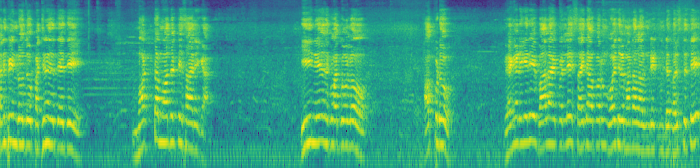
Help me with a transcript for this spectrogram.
చనిపోయిన రోజు పద్దెనిమిది తేదీ మొట్టమొదటిసారిగా ఈ నియోజకవర్గంలో అప్పుడు వెంకటగిరి బాలాయపల్లి సైదాపురం ఓజిల మండలాలు ఉండేటువంటి పరిస్థితి.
